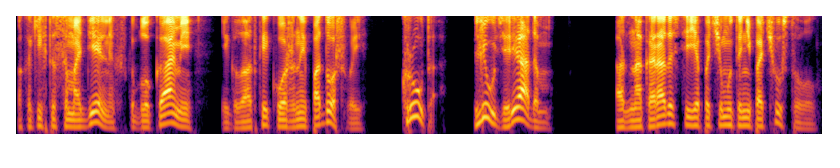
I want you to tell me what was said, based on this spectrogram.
а каких-то самодельных с каблуками и гладкой кожаной подошвой. Круто! Люди рядом! Однако радости я почему-то не почувствовал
